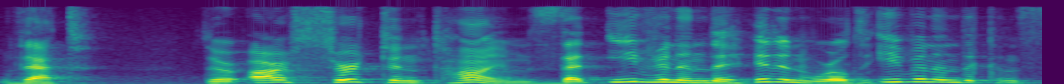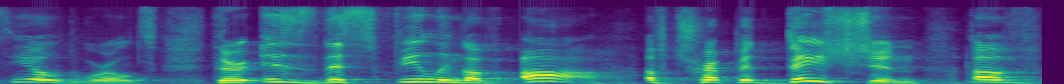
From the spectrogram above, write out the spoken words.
that there are certain times that even in the hidden worlds, even in the concealed worlds, there is this feeling of awe, of trepidation, of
